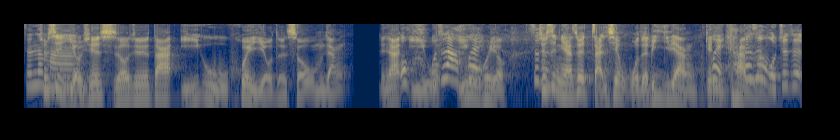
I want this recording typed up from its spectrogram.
真的吗？就是有些时候，就是大家以武会友的时候，我们讲人家哦以武我知道会以武会友，这个就是你还是会展现我的力量给你看嘛。但是我觉得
